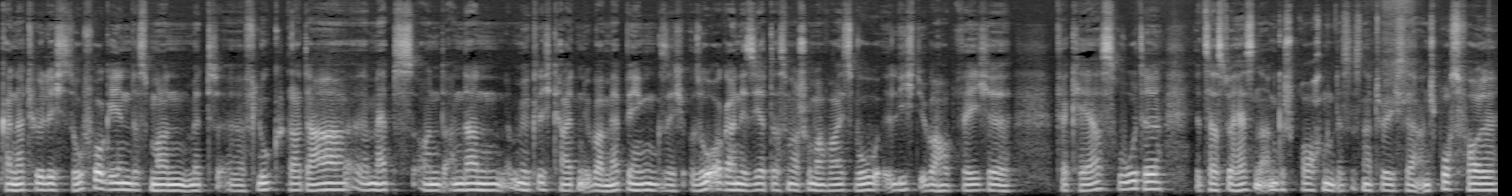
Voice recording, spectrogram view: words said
kann natürlich so vorgehen, dass man mit äh, Flugradar-Maps und anderen Möglichkeiten über Mapping sich so organisiert, dass man schon mal weiß, wo liegt überhaupt welche Verkehrsroute. Jetzt hast du Hessen angesprochen, das ist natürlich sehr anspruchsvoll.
